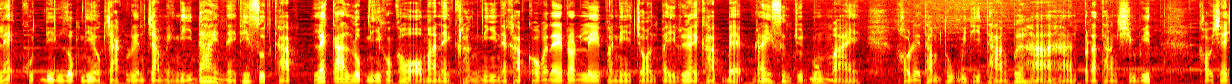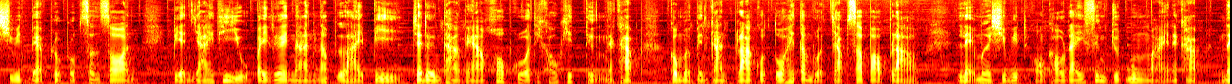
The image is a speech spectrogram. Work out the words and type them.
และขุดดินหลบหนีออกจากเรือนจำแห่งนี้ได้ในที่สุดครับ และการหลบหนีของเขาออกมาในครั้งนี้นะครับเขาก็ได้ร่อนเล่พเนจรไปเรื่อยครับ แบบไร้ซึ่งจุดมุ่งหมาย เขาได้ทำทุกวิถีทางเพื่อหาอาหารประทังชีวิต เขาใช้ชีวิตแบบหลบๆซ่อนๆ เปลี่ยนย้ายที่อยู่ไปเรื่อยนานนับหลายปี จะเดินทางไปหาครอบครัวที่เขาคิดถึงนะครับก็เหมือนเป็นการปรากฏตัวให้ตำรวจจับซะเปล่าๆและเมื่อชีวิตของเขาไร้ซึ่งจุดมุ่งหมายนะครับใน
